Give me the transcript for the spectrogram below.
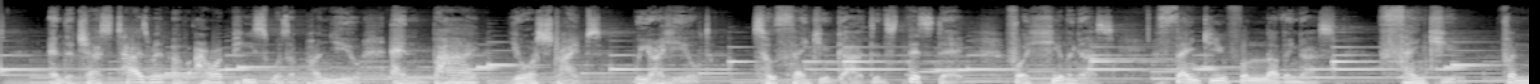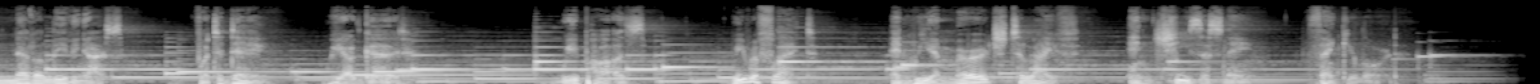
And the chastisement of our peace was upon you. And by your stripes we are healed. So thank you, God, this, this day for healing us. Thank you for loving us. Thank you for never leaving us. For today, we are good. We pause, we reflect, and we emerge to life in Jesus' name. Thank you, Lord.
